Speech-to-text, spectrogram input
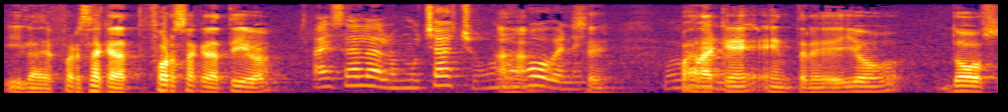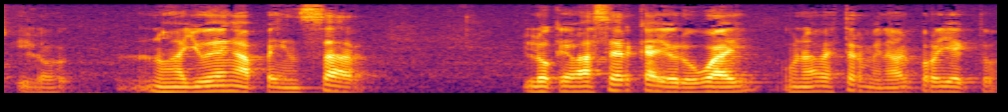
y la de Fuerza, Fuerza Creativa, Ahí sale a los muchachos, unos Ajá, jóvenes. sí. Para que entre ellos dos y lo- nos ayuden a pensar lo que va a hacer Calle Uruguay una vez terminado el proyecto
